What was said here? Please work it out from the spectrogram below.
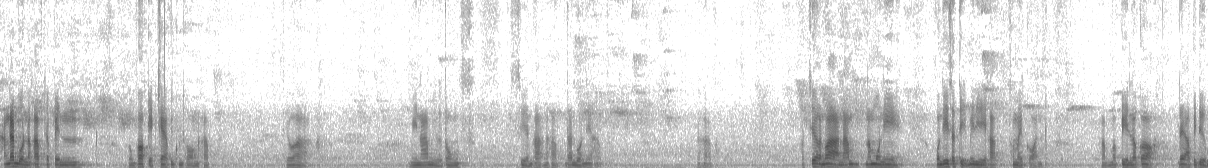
ทางด้านบนนะครับจะเป็นหลวงพ่อเกตแก้วพิคุณทองนะครับที่ว่า มีน้ำอยู่ตรงเสียนพระนะครับ ด้านบนเนี่ยครับนะครับเขาเชื่อกันว่าน้ำน้ำมนต์นี่คนที่สติไม่ดีครับสมัยก่อน ครับมาปีนแล้วก็ได้เอาไปดื่ม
